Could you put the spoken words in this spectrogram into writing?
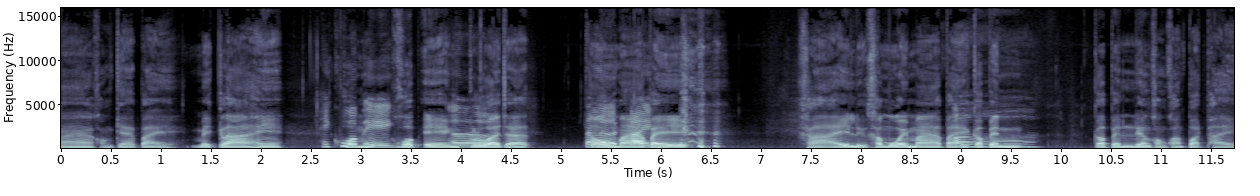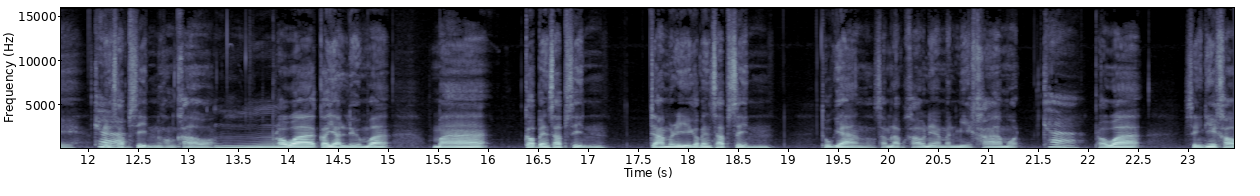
ม้าของแกไป ไม่กล้าให้ ให้ควบผมเองควบเองเออกลัวจะตะเอาเลิดม้าไปไป ขายหรือขโมยม้าไปอ๋อก็เป็นก็เป็นเรื่องของความปลอดภัยค่ะในทรัพย์สินของเขาอืมเพราะว่าก็อย่าลืมว่า ม้าก็เป็นทรัพย์สิน จามรีก็เป็นทรัพย์สิน ทุกอย่างสำหรับเขาเนี่ยมันมีค่าหมดค่ะ เพราะว่าสิ่งที่เขา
